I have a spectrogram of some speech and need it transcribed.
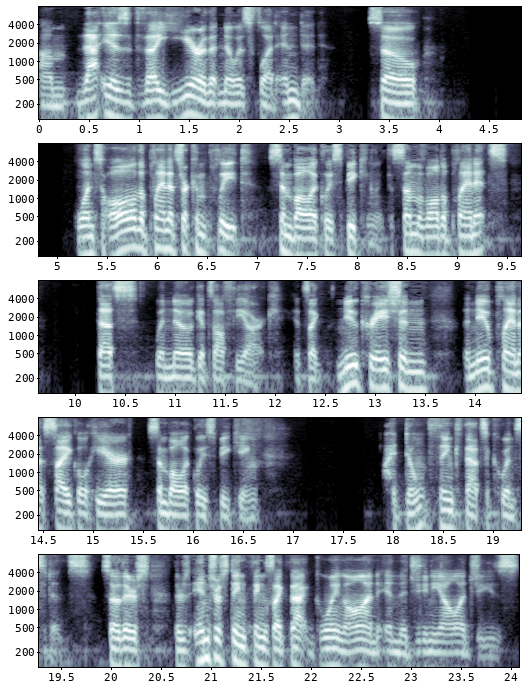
Um, that is the year that Noah's flood ended. So once all the planets are complete, symbolically speaking, like the sum of all the planets, that's when Noah gets off the ark. It's like new creation, the new planet cycle here, symbolically speaking. I don't think that's a coincidence. So there's there's interesting things like that going on in the genealogies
